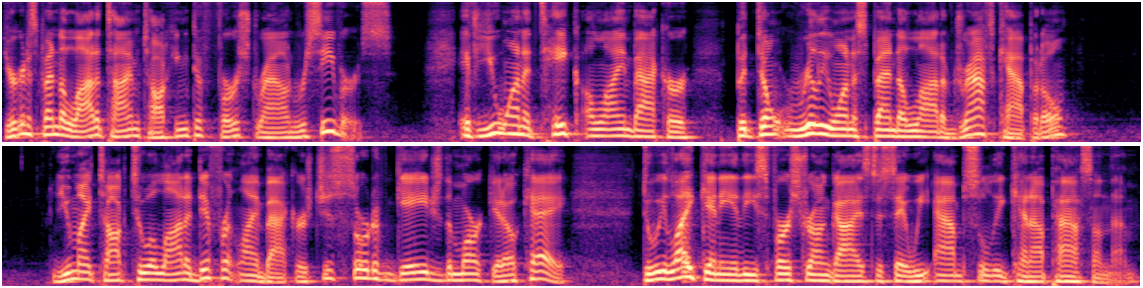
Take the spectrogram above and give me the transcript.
you're going to spend a lot of time talking to first round receivers. If you want to take a linebacker, but don't really want to spend a lot of draft capital, you might talk to a lot of different linebackers, just sort of gauge the market. Okay, do we like any of these first round guys to say we absolutely cannot pass on them?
